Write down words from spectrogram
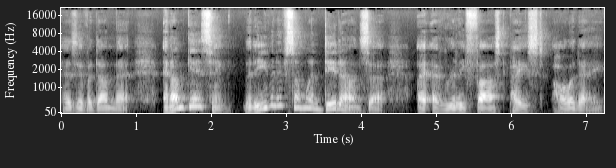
has ever done that. And I'm guessing that even if someone did answer a, a really fast paced holiday,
